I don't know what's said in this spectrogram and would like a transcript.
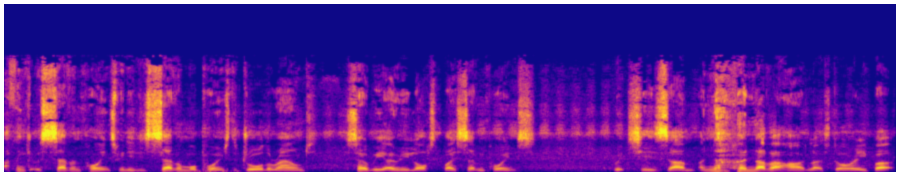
I think it was seven points. We needed seven more points to draw the round, so we only lost by seven points, which is um, another hard luck story, but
